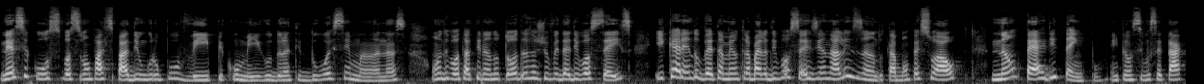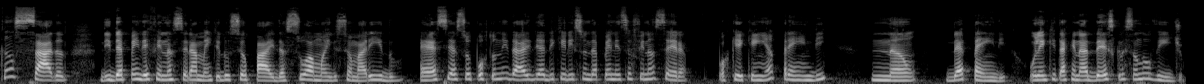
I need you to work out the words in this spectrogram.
Nesse curso, vocês vão participar de um grupo VIP comigo durante duas semanas, onde eu vou estar tá tirando todas as dúvidas de vocês e querendo ver também o trabalho de vocês e analisando, tá bom, pessoal? Não perde tempo. Então, se você está cansada de depender financeiramente do seu pai, da sua mãe, do seu marido, essa é a sua oportunidade de adquirir sua independência financeira. Porque quem aprende não depende. O link está aqui na descrição do vídeo.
